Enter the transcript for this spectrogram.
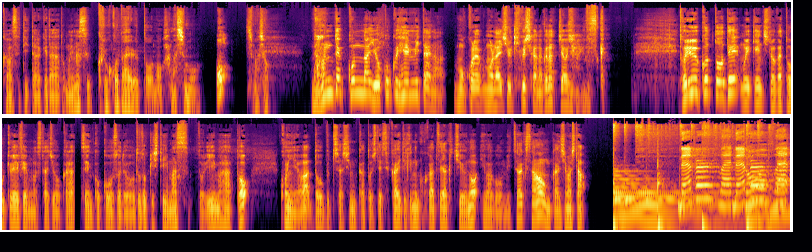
買わせていただけたらと思います。クロコダイル島の話もお！しましょう。なんでこんな予告編みたいなもうこれもう来週聞くしかなくなっちゃうじゃないですか。ということで森健一郎が東京 FM のスタジオから全国放送でお届けしています「ドリームハート今夜は動物写真家として世界的にご活躍中の岩合光明さんをお迎えしました Never let go of that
